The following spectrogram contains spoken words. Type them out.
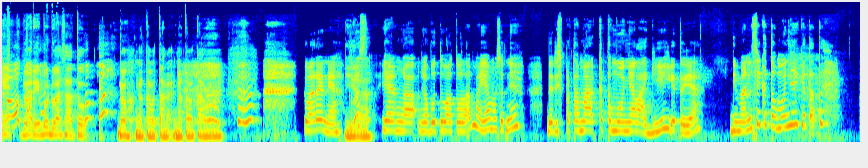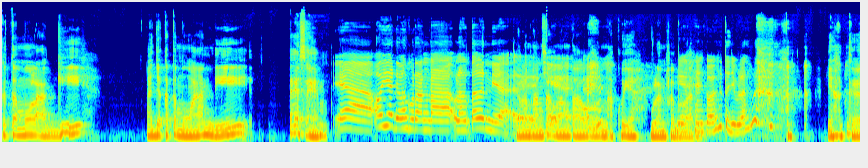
eh dong. 2021 Duh nggak tahu nggak tahu tahun nih Kemarin ya. Iya. Terus ya nggak nggak butuh waktu lama ya maksudnya dari pertama ketemunya lagi gitu ya. Di mana sih ketemunya kita teh? ketemu lagi ngajak ketemuan di TSM Ya, oh iya dalam rangka ulang tahun ya. dalam rangka Cie. ulang tahun aku ya bulan Iya, Februari yang kemarin 17. ya ke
